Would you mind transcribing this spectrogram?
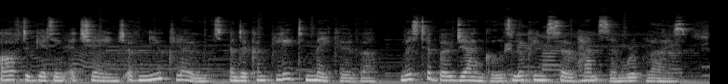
After getting a change of new clothes and a complete makeover, Mr. Bojangles looking so handsome replies,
